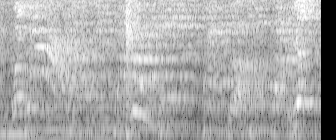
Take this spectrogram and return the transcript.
출발. 자, 야!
